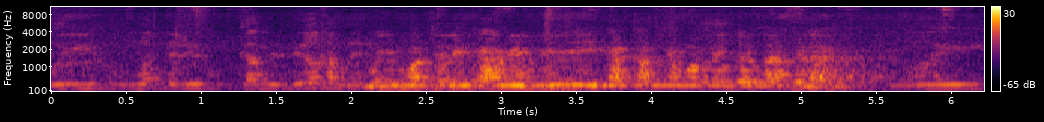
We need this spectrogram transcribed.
muy mottali kaamil bi nga xam ne. muy mottali kaamil bi nga xam ne moom lañ doon nafila. mooy.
